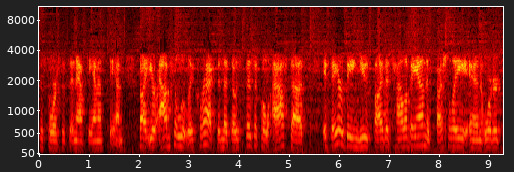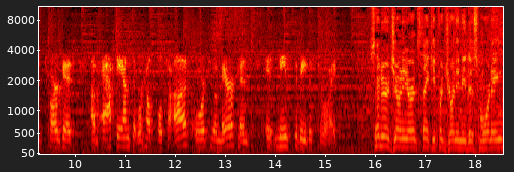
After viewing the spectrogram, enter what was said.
to sources in Afghanistan. But you're absolutely correct in that those physical assets, if they are being used by the Taliban, especially in order to target um, Afghans that were helpful to us or to Americans, it needs to be destroyed. Senator Joni Ernst, thank you for joining me this morning.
